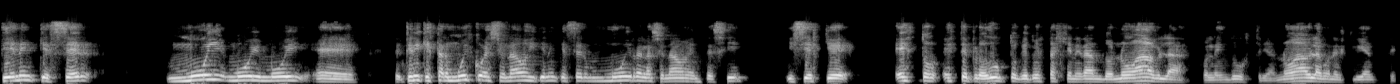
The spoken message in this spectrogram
tienen que ser muy, muy, muy, tienen que estar muy cohesionados y tienen que ser muy relacionados entre sí. Y si es que esto, este producto que tú estás generando no habla con la industria, no habla con el cliente,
